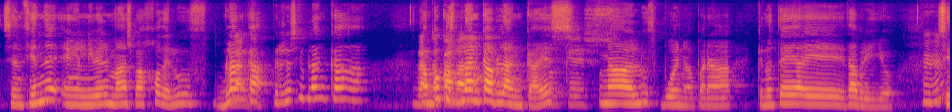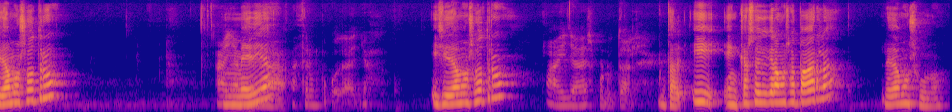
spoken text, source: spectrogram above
se enciende en el nivel más bajo de luz blanca, Blanca. pero es así blanca. Blanca Tampoco es blanca blanca, es- una luz buena para que no te eh, da brillo. Si damos otro Ahí Media. hacer un poco de daño. y si damos otro, Ahí ya es brutal. tal. Y en caso de que queramos apagarla, le damos uno.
